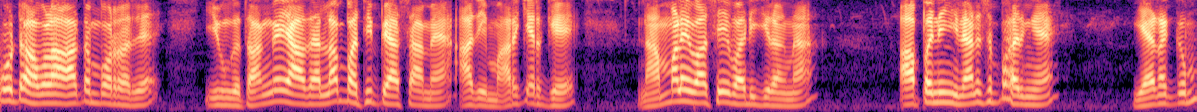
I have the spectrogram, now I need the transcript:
போட்டு அவ்வளோ ஆட்டம் போடுறாரு. இவங்க தங்கை அதெல்லாம் பற்றி பேசாமல் அதை மறைக்கிறதுக்கு நம்மளே வசையை வாடிக்கிறாங்கன்னா அப்போ நீங்கள் நினச்சி பாருங்க எனக்கும்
